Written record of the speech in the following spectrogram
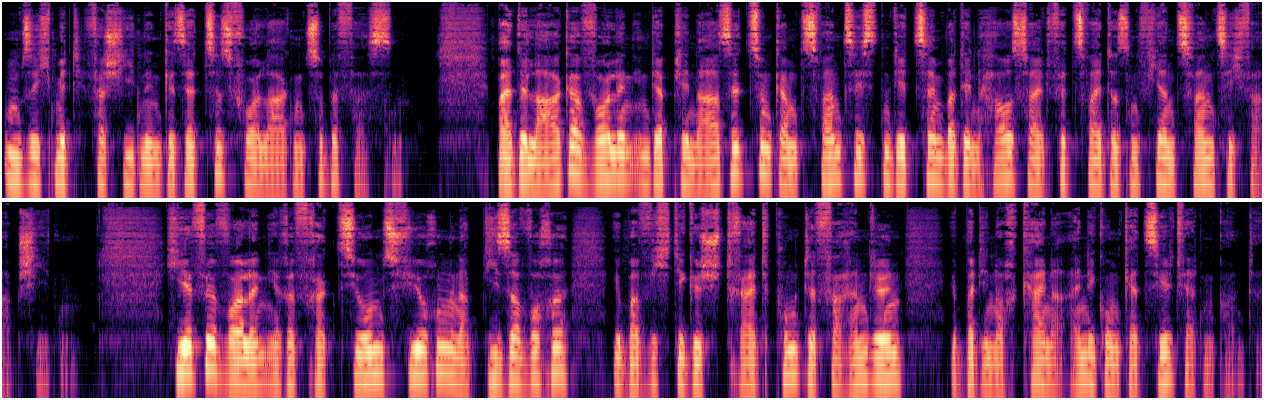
um sich mit verschiedenen Gesetzesvorlagen zu befassen. Beide Lager wollen in der Plenarsitzung am 20. Dezember den Haushalt für 2024 verabschieden. Hierfür wollen ihre Fraktionsführungen ab dieser Woche über wichtige Streitpunkte verhandeln, über die noch keine Einigung erzielt werden konnte.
